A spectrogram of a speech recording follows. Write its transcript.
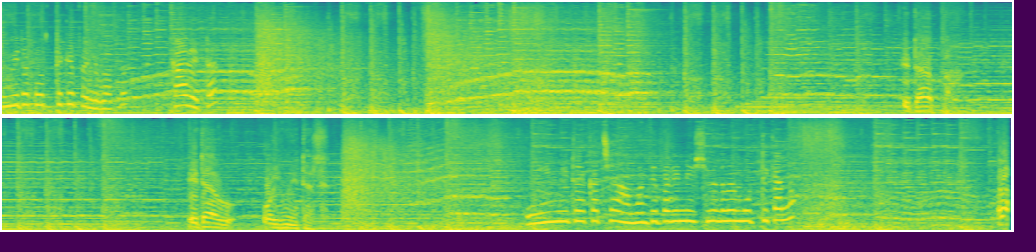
তুমি এটা কোত্থেকে পেলে বাবা কার এটা এটা এটা ওই মেয়েটার ওই মেয়েটার কাছে আমাদের বাড়ির নৃসিংহদেবের মূর্তি কেন? আরে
